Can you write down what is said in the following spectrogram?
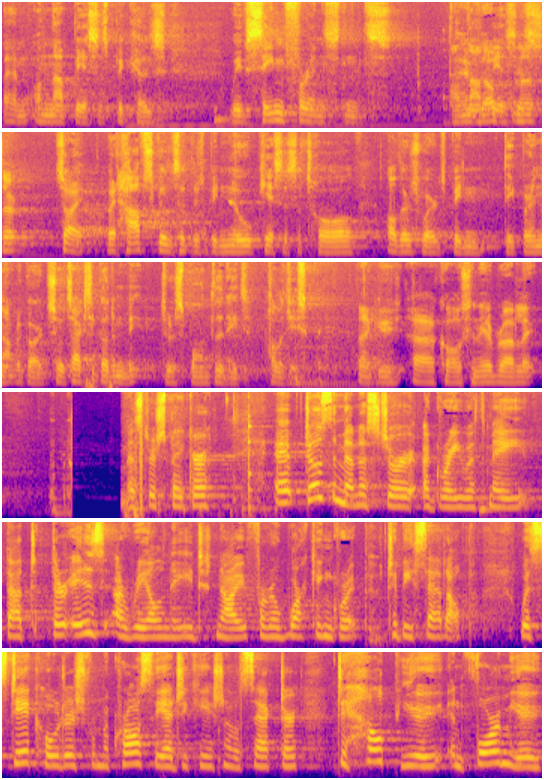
um, on that basis because we've seen, for instance, on Time's that basis. Minister. Sorry, about half schools that there's been no cases at all, others where it's been deeper in that regard. So it's actually got to, be, to respond to the needs. Apologies. Thank you. Uh, call Sinead Bradley. Mr Speaker. Uh, does the Minister agree with me that there is a real need now for a working group to be set up with stakeholders from across the educational sector to help you, inform you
